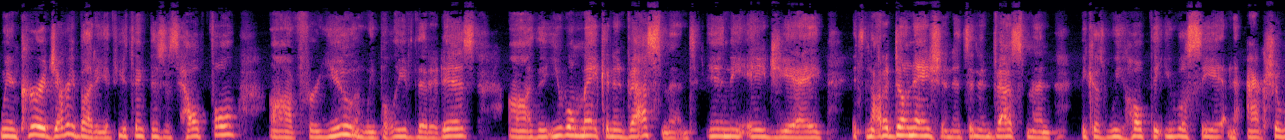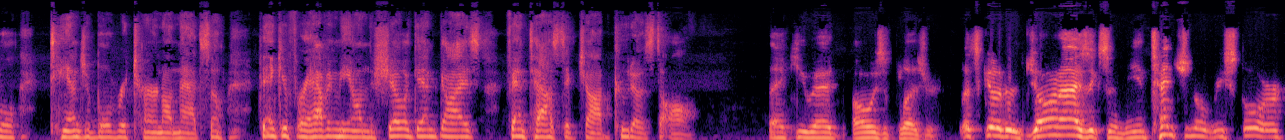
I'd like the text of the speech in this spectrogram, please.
we encourage everybody if you think this is helpful uh, for you, and we believe that it is. Uh, that you will make an investment in the AGA. It's not a donation, it's an investment because we hope that you will see an actual tangible return on that. So thank you for having me on the show again, guys. Fantastic job. Kudos to all. Thank you, Ed. Always a pleasure. Let's go to John Isaacson, the intentional restorer.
